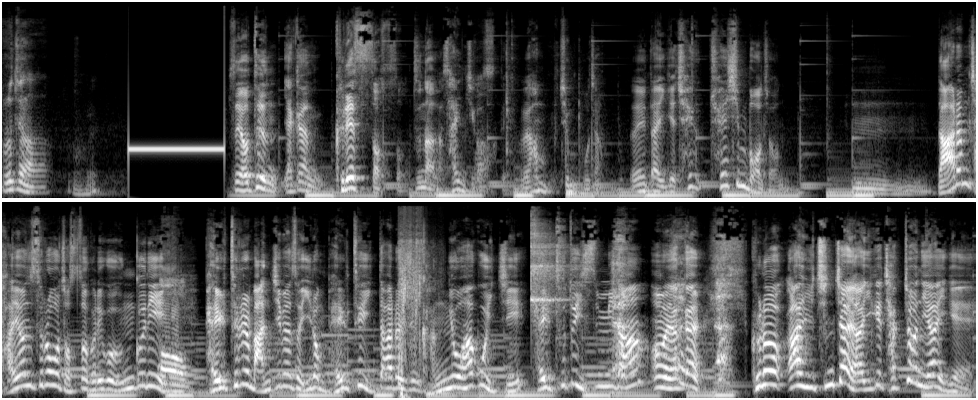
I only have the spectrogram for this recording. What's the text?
그러진 않아. 그래서 여튼 약간 그랬었어 누나가 사진 찍었을 때 한번 지금 보자 일단 이게 최, 최신 버전. 음. 나름 자연스러워졌어. 그리고 은근히 어, 벨트를 만지면서 이런 벨트 있다를 지금 강요하고 있지. 벨트도 있습니다. 어 약간 그런 아 이 진짜야 이게 작전이야 이게.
